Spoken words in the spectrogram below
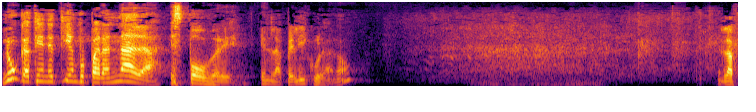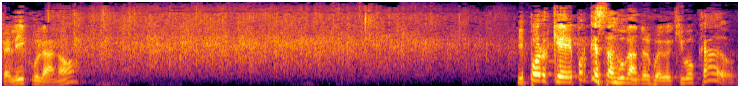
Nunca tiene tiempo para nada. Es pobre en la película, ¿no? En la película, ¿no? ¿Y por qué? Porque estás jugando el juego equivocado.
